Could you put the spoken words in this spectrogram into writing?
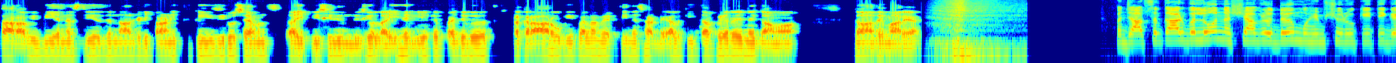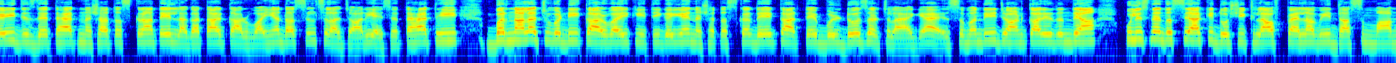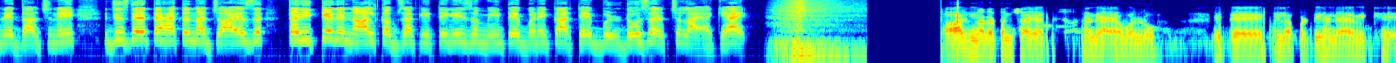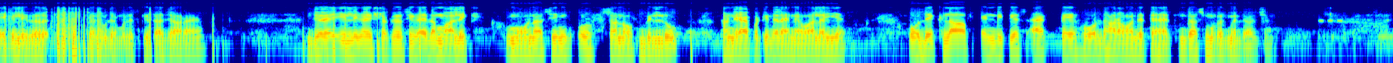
ਧਾਰਾ ਵੀ ਬੀਐਨਐਸ ਦੀ ਇਸ ਦੇ ਨਾਲ ਜਿਹੜੀ ਪੁਰਾਣੀ 307 ਆਈਪੀਸੀ ਦੀ ਹੁੰਦੀ ਸੀ ਉਹ ਲਾਈ ਹੈਗੀ ਹੈ ਕਿ ਜਦੋਂ ਇਹ ਤਕਰਾਰ ਹੋ ਗਈ ਪਹਿਲਾਂ ਵਿਅਕਤੀ ਨੇ ਸਾਡੇ ਵੱਲ ਕੀਤਾ ਫਿਰ ਇਹਨੇ ਗਾਵਾਂ ਗਾਂ ਦੇ ਮਾਰਿਆ। ਪੰਜਾਬ ਸਰਕਾਰ ਵੱਲੋਂ ਨਸ਼ਿਆਂ ਵਿਰੁੱਧ ਮੁਹਿੰਮ ਸ਼ੁਰੂ ਕੀਤੀ ਗਈ, ਜਿਸ ਦੇ ਤਹਿਤ ਨਸ਼ਾ ਤਸਕਰਾਂ ਤੇ ਲਗਾਤਾਰ ਕਾਰਵਾਈਆਂ ਦਾ ਸਿਲਸਿਲਾ ਜਾਰੀ ਹੈ। ਇਸੇ ਤਹਿਤ ਹੀ ਬਰਨਾਲਾ 'ਚ ਵੱਡੀ ਕਾਰਵਾਈ ਕੀਤੀ ਗਈ ਹੈ। ਨਸ਼ਾ ਤਸਕਰ ਦੇ ਘਰ ਤੇ ਬੁਲਡੋਜ਼ਰ ਚਲਾਇਆ ਗਿਆ ਹੈ। ਇਸ ਸੰਬੰਧੀ ਜਾਣਕਾਰੀ ਦਿੰਦਿਆਂ ਪੁਲਿਸ ਨੇ ਦੱਸਿਆ ਕਿ ਦੋਸ਼ੀ ਖਿਲਾਫ ਪਹਿਲਾਂ ਵੀ 10 ਮਾਮਲੇ ਦਰਜ ਨੇ, ਜਿਸ ਦੇ ਤਹਿਤ ਨਾਜਾਇਜ਼ ਤਰੀਕੇ ਦੇ ਨਾਲ ਕਬਜ਼ਾ ਕੀਤੀ ਗਈ। ਜ਼ਮੀਨ ਤੇ ਬਣੇ ਘਰ ਤੇ ਬੁਲਡੋਜ਼ਰ ਚਲਾਇਆ ਗਿਆ ਹੈ। ਅੱਜ ਨਗਰ ਪੰਚਾਇਤ ਹੰਡਿਆਇਆ ਵੱਲੋਂ ਇੱਥੇ ਕਿਲਾ ਪੱਟੀ ਹੰਡਿਆਇਆ ਵਿਖੇ ਇੱਕ ਲੀਗਲ ਸਟਰਕਚਰ ਨੂੰ ਡੈਮੋਲਿਸ਼ ਕੀਤਾ ਜਾ ਰਿਹਾ ਹੈ। ਜਿਹੜਾ ਇਲੀਗਲ ਸਟਰਕਚਰ ਸੀਗਾ ਇਹਦਾ ਮਾਲਿਕ ਮੋਹਨਾ ਸਿੰਘ ਉਰਫ ਸਨ of ਬਿੱਲੂ ਹੰਡਿਆਇਆ ਪੱਟੀ ਦਾ ਰਹਿਣ ਵਾਲਾ ਹੀ ਹੈ। ਉਹਦੇ ਖਿਲਾਫ ਐਨਡੀਪੀਐਸ ਐਕਟ ਤੇ ਹੋਰ ਧਾਰਾਵਾਂ ਦੇ ਤਹਿਤ 10 ਮੁਕੱਦਮੇ ਦਰਜ ਹਨ।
